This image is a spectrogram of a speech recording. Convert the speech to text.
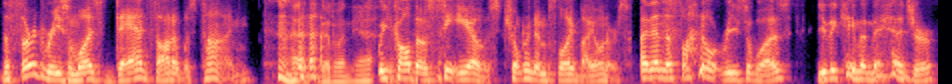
The third reason was dad thought it was time. That's a good one. Yeah. We called those CEOs, children employed by owners. And then the final reason was you became a manager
